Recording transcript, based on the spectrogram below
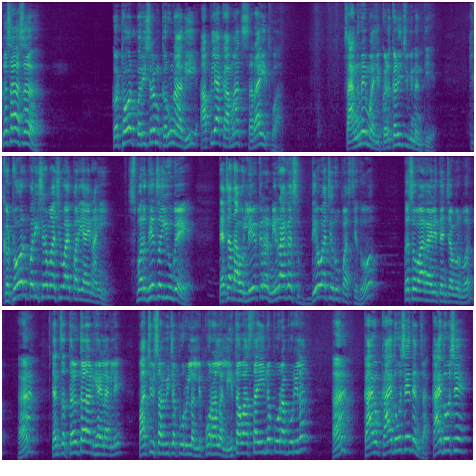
कसं असं? कठोर परिश्रम करून आधी आपल्या कामात सराईत व्हा. चांगलं माझी कळकळीची विनंती आहे. की कठोर परिश्रमाशिवाय पर्याय नाही. स्पर्धेचं युग आहे. त्याच्यात अहो लेकरं निरागस देवाचे रूप असते हो कसं वागायले त्यांच्याबरोबर? हां? त्यांचं तळतळाट घ्यायला लागले. पाचवी सहावीच्या पोरीला पोराला लिहिता वाचता येईना पोरापोरीला हां? काय हो, काय दोष आहे त्यांचा? काय दोष आहे?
